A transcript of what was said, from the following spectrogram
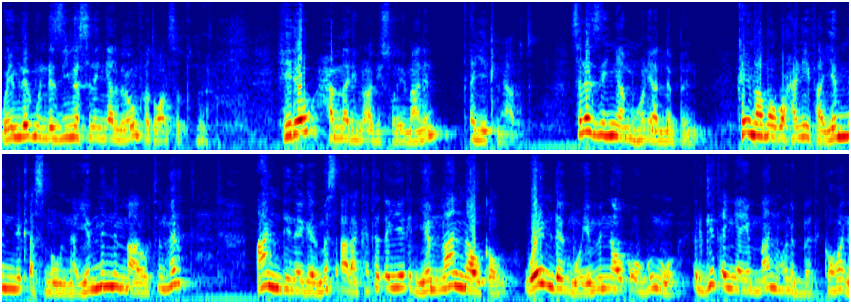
ወይም ደግሞ እንደዚህ ይመስለኛል ብለውም ፈተዋ አልሰጡም። ሂደው ሐማድ ብን አቢ ሱለይማንን ጠይቅ ነው ያሉት። ስለዚህ እኛ መሆን ያለብን ከኢማሙ አቡ ሐኒፋ የምንቀስመውና የምንማረው ትምህርት አንድ ነገር መስአላ ከተጠየቅን የማናውቀው ወይም ደግሞ የምናውቀው ሆኖ እርግጠኛ የማንሆንበት ከሆነ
